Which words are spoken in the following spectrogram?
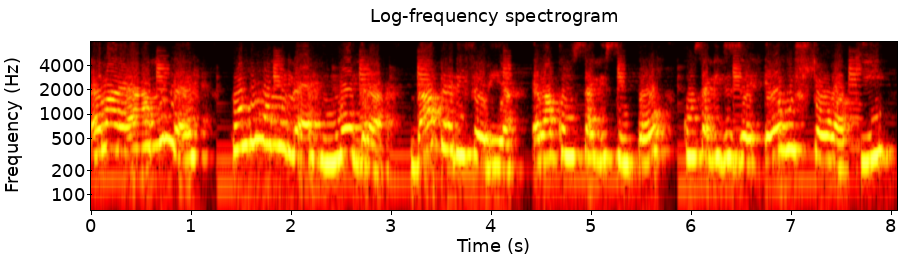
ela é a mulher. Quando uma mulher negra da periferia ela consegue se impor, consegue dizer eu estou aqui,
